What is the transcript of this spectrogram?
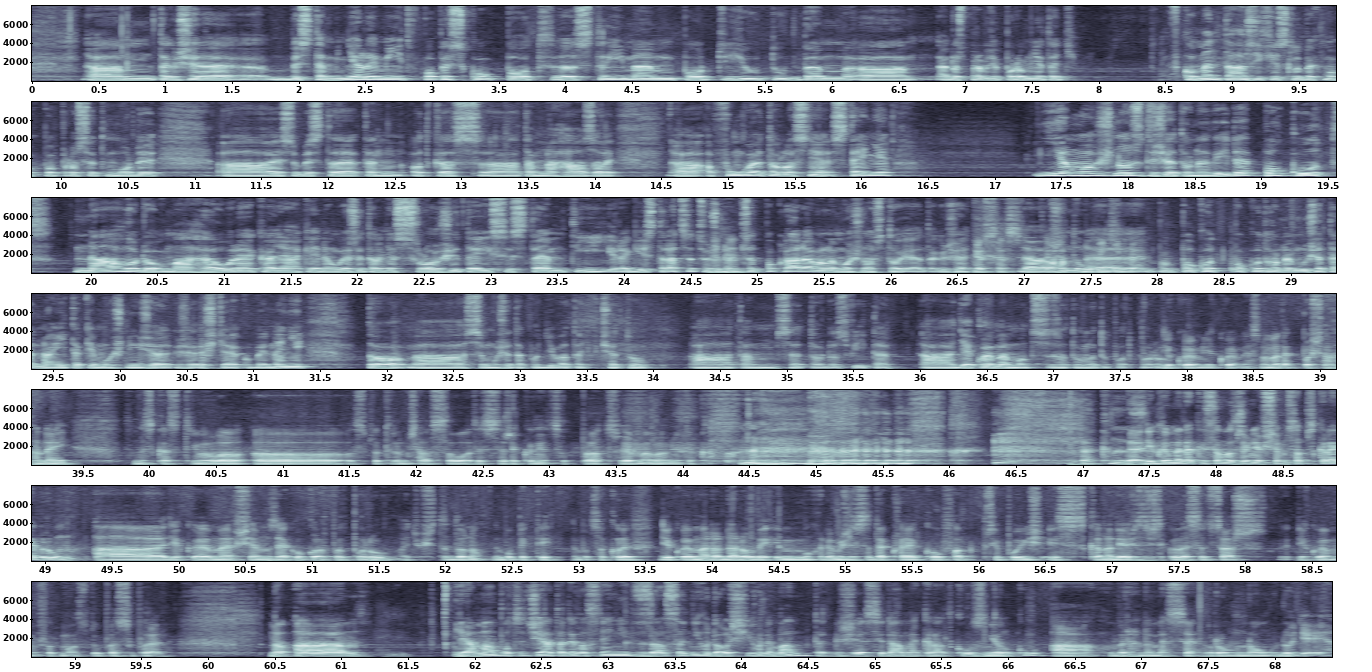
Um, takže byste měli mít v popisku pod eh, streamem, pod YouTubem uh, a dost pravděpodobně teď komentářích, jestli bych mohl poprosit mody, a jestli byste ten odkaz tam naházeli. A, a funguje to vlastně stejně. Je možnost, že to nevyjde, pokud náhodou má Heureka nějaký neuvěřitelně složitý systém té registrace, což mm-hmm. nepředpokládám, ale možnost to je, takže, Jasně, jasně, takže to ho- uvidíme. po- pokud, pokud ho nemůžete najít, tak je možný, že, že ještě jakoby není. To uh, se můžete podívat teď v chatu a tam se to dozvíte. A děkujeme moc za tuhletu podporu. Děkujeme, děkujeme. Jsme tak pošahanej. Jsem dneska streamoval uh, s Petrem Čáslavou a ty si řekl něco, pracujeme a mě tak... tak, eh, děkujeme taky samozřejmě všem subscriberům a děkujeme všem za jakoukoliv podporu, ať už je to Dono nebo Byty nebo cokoliv. Děkujeme Radarovi i mimochodem, že se takhle jako fakt připojíš i z Kanady a že jsi takovýhle srdcař. Děkujeme fakt moc, to je úplně super. No a já mám pocit, že já tady vlastně nic zásadního dalšího nemám, takže si dáme krátkou znělku a vrhneme se rovnou do děje.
